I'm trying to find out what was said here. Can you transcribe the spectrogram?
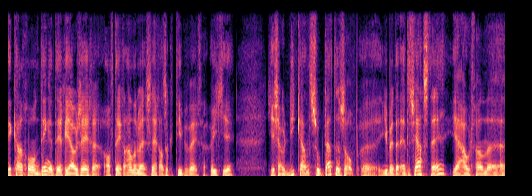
Ik kan gewoon dingen tegen jou zeggen, of tegen andere mensen zeggen als ik een type weet. Weet je, je zou die kant, zoek dat eens op. Eh, je bent een enthousiast, hè? Je houdt van eh,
